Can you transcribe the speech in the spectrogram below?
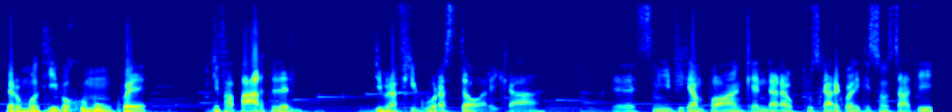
per un motivo comunque che fa parte del- di una figura storica, eh, significa un po' anche andare a offuscare quelli che sono stati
